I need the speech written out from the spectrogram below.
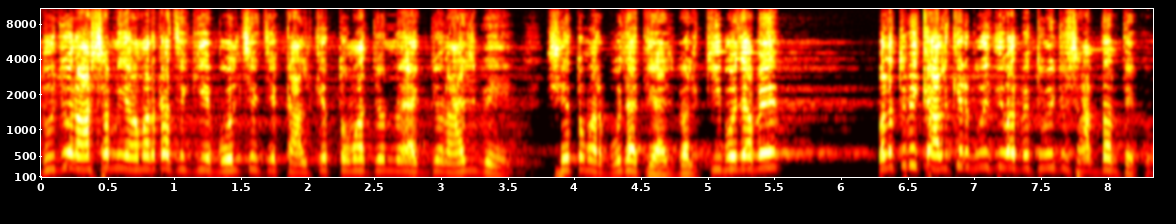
দুজন আসামি আমার কাছে গিয়ে বলছে যে, কালকে তোমার জন্য একজন আসবে, সে তোমার বোঝাতে আসবে। কি বোঝাবে? বলে, তুমি কালকের বুঝতে পারবে, তুমি একটু সাবধান থেকো।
